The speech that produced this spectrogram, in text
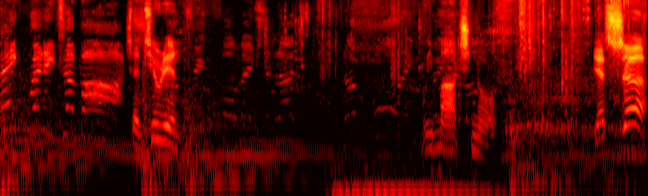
Make ready to march! Centurion, we march north. Yes, sir.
